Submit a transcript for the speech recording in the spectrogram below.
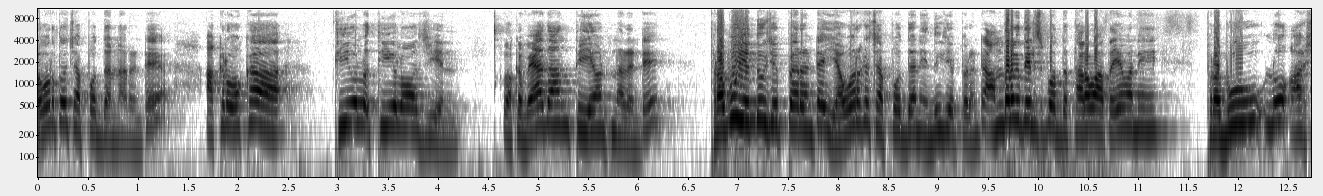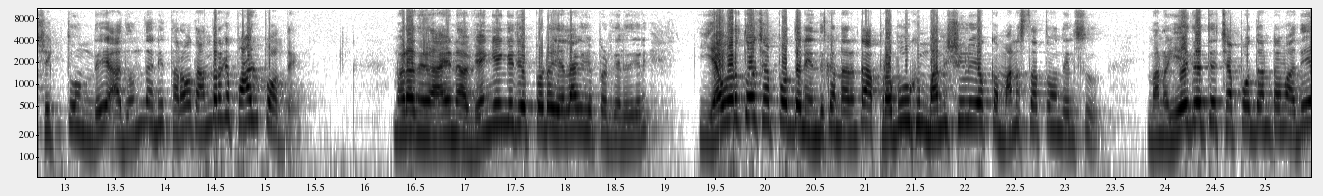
ఎవరితో చెప్పొద్దు అన్నారంటే అక్కడ ఒక థియోలో థియోలాజియన్ ఒక వేదాంతి ఏమంటున్నాడంటే ప్రభు ఎందుకు చెప్పారంటే ఎవరికి చెప్పొద్దని ఎందుకు చెప్పారంటే అందరికీ తెలిసిపోద్ది. తర్వాత ఏమని? ప్రభువులో ఆ శక్తి ఉంది అది ఉందని తర్వాత అందరికీ పాగిపోద్ది. మరి అది ఆయన వ్యంగ్యంగా చెప్పాడో ఎలాగ చెప్పాడో తెలియదు కానీ ఎవరితో చెప్పొద్దని ఎందుకన్నారంటే ఆ ప్రభువుకి మనుషుల యొక్క మనస్తత్వం తెలుసు. మనం ఏదైతే చెప్పొద్దంటామో అదే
